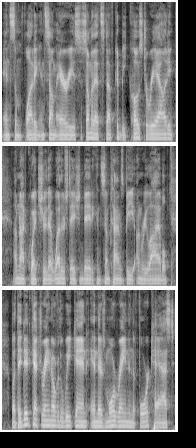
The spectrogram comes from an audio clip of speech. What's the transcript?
and some flooding in some areas, so some of that stuff could be close to reality. I'm not quite sure that weather station data can sometimes be unreliable, but they did catch rain over the weekend, and there's more rain in the forecast.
